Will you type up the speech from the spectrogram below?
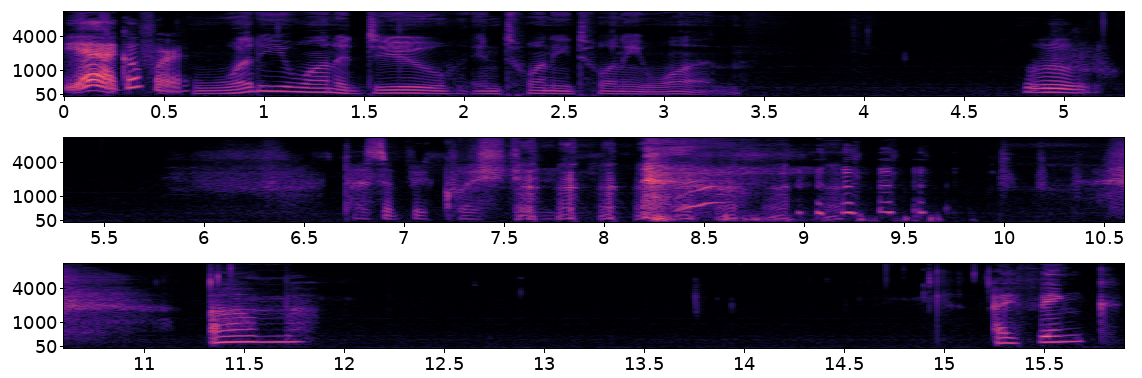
Yeah, go for it. What do you want to do in 2021? Ooh. That's a big question. um, I think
